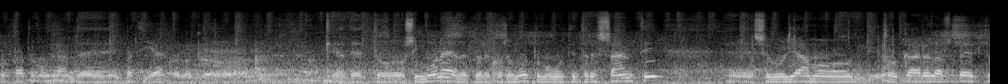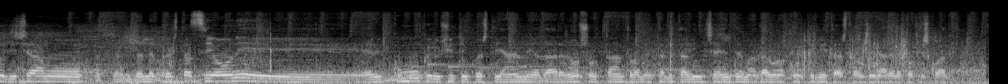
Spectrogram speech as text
Ascoltato con grande empatia quello che, che ha detto Simone, ha detto delle cose molto molto interessanti. Eh, se vogliamo toccare l'aspetto diciamo, delle prestazioni è comunque riuscito in questi anni a dare non soltanto la mentalità vincente ma a dare una continuità straordinaria alle proprie squadre.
